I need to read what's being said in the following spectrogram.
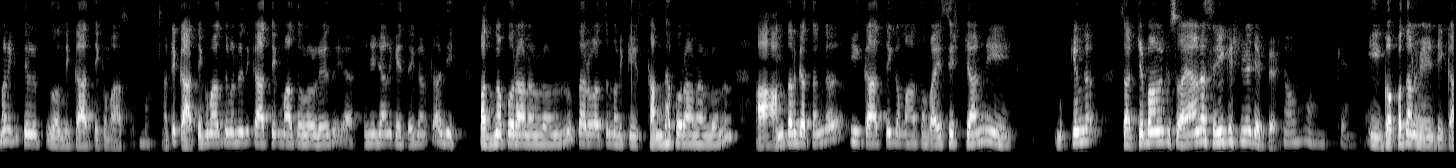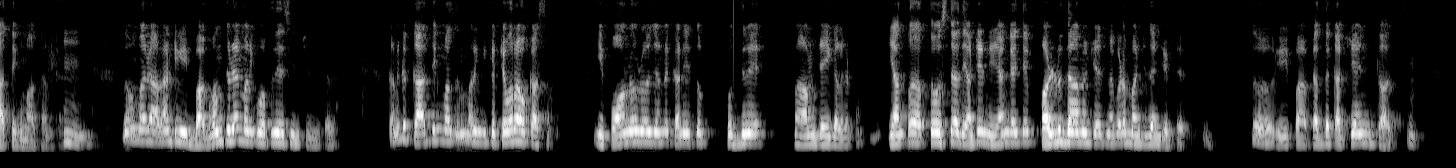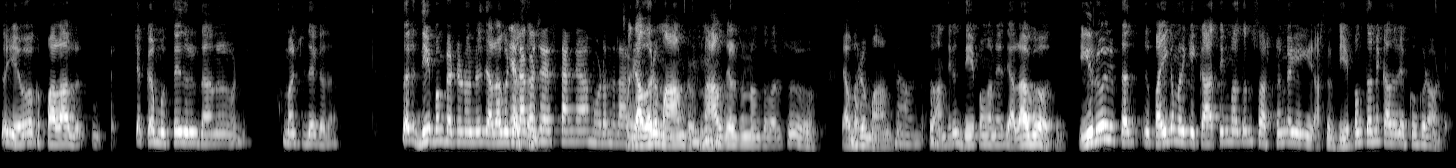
మనకి తెలుస్తుంది కార్తీక మాసం. అంటే కార్తీక మాసం అనేది కార్తీక మాసంలో లేదు నిజానికి అయితే కనుక అది పద్మ పురాణంలోను తర్వాత మనకి స్కంద పురాణంలోను ఆ అంతర్గతంగా ఈ కార్తీక మాసం వైశిష్ట్యాన్ని ముఖ్యంగా సత్యభామకి స్వయాన శ్రీకృష్ణుడే చెప్పాడు ఈ గొప్పతనం ఏంటి కార్తీక మాసానికి. సో మరి అలాంటి భగవంతుడే మనకి ఉపదేశించింది కదా కనుక కార్తీక మాసంలో మనకి ఇంకా చివరి అవకాశం. ఈ పౌర్ణమి రోజున కనీసం పొద్దునే స్నానం చేయగలగటం. ఎంత తోస్తే అది అంటే నిజంగా అయితే పళ్ళు దానం చేసినా కూడా మంచిదని చెప్పారు. సో ఈ పెద్ద ఖర్చు అయింది కాదు. సో ఏవో ఒక ఫలాలు. చక్కగా ముత్తైదులకు దానం ఇవ్వండి మంచిదే కదా. సరే దీపం పెట్టడం అనేది ఎలాగో చేస్తాం. మూడు వందల ఎవరు మానరు. Mhm. నాకు తెలిసినంత వరకు ఎవరు మానరు. సో అందుకని దీపం అనేది ఎలాగో అవుతుంది ఈ రోజు పైగా మనకి కార్తీక మాసం స్పష్టంగా అసలు దీపంతోనే కథలు ఎక్కువ కూడా ఉంటాయి.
